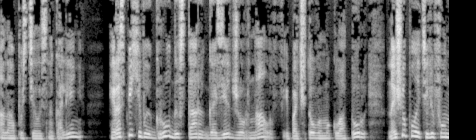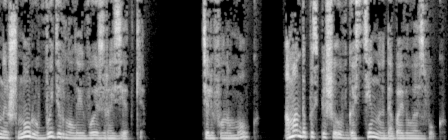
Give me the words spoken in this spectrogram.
Она опустилась на колени — и, распихивая груды старых газет, журналов и почтовой макулатуры, нащупала телефонный шнур и выдернула его из розетки. Телефон умолк. Аманда поспешила в гостиную и добавила звук.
